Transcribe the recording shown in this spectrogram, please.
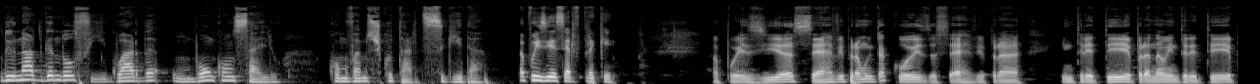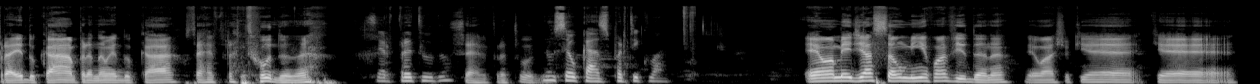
Leonardo Gandolfi guarda um bom conselho, como vamos escutar de seguida. A poesia serve para quê? A poesia serve para muita coisa, serve para entreter, para não entreter, para educar, para não educar, serve para tudo, né? Serve para tudo. Serve para tudo. No seu caso particular é uma mediação minha com a vida, né? Eu acho que é que é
